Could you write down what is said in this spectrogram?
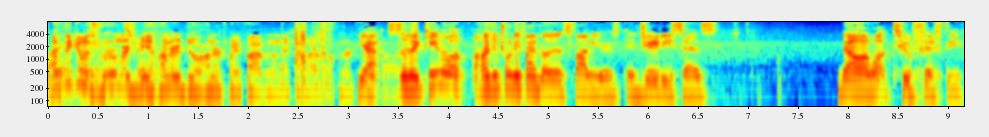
I think it was Wait, wait, rumored to be 100 to 125, and then they found out it was 125. Yeah, so they came out 125 million is five years, and JD says, "No, I want 250."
